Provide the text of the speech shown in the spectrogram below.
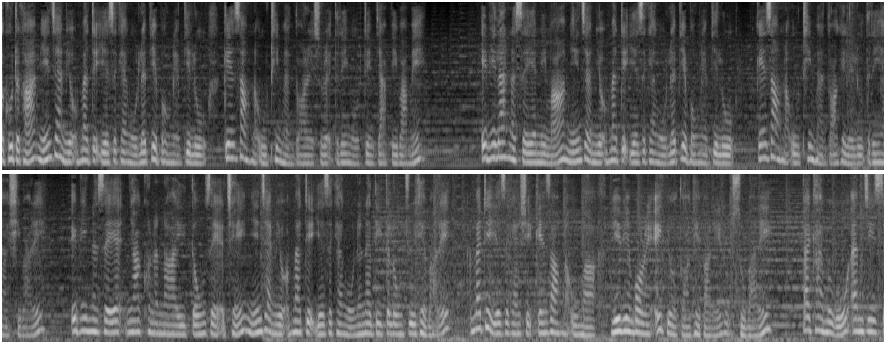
အခုတခါမြင်းကြံမြို့အမှတ်၁ရဲစခန်းကိုလက်ပစ်ပုံနဲ့ပစ်လို့ကင်းဆောင်2ဦးထိမှန်သွားတယ်ဆိုတဲ့သတင်းကိုတင်ပြပေးပါမယ်။ဧပြီလ20ရက်နေ့မှာမြင်းကြံမြို့အမှတ်၁ရဲစခန်းကိုလက်ပစ်ပုံနဲ့ပစ်လို့ကင်းဆောင်2ဦးထိမှန်သွားခဲ့တယ်လို့သတင်းရရှိပါတယ်။ AB 20ရက်ည9:30အချိန်မြင်းချံမြို့အမှတ်1ရဲစခန်းကိုနနက်တီးတလုံးကျွေးခဲ့ပါတယ်။အမှတ်1ရဲစခန်းရှိကင်းဆောင်2ဦးမှာမြေပြင်ပေါ်တွင်အိပ်ပျော်သွားခဲ့ပါတယ်လို့ဆိုပါတယ်။ တိုက်ခိုက်မှုကို MG6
